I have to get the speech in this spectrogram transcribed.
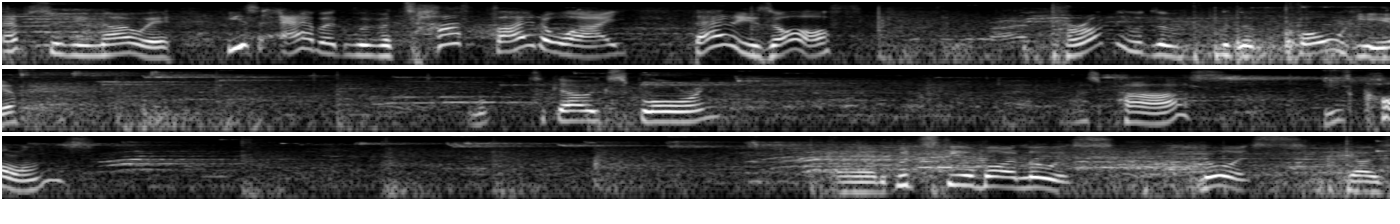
absolutely nowhere. Here's Abbott with a tough fadeaway. That is off. Perotny with the, with the ball here. Look to go exploring. Nice pass. Here's Collins. And good steal by Lewis. Lewis goes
